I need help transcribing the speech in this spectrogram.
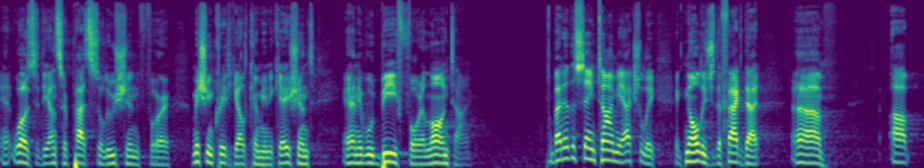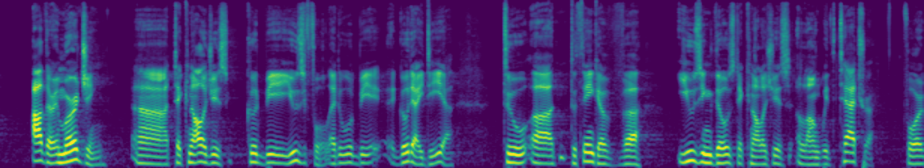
it was the unsurpassed solution for mission critical communications, and it would be for a long time. But at the same time, he actually acknowledged the fact that uh, uh other emerging uh, technologies could be useful, and it would be a good idea to, uh, to think of uh, using those technologies along with Tetra for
